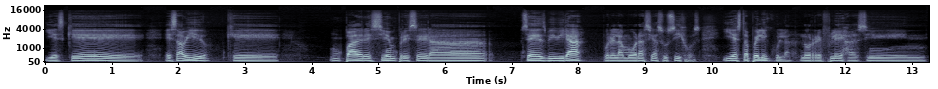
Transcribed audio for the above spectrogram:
Y es que he sabido que un padre siempre será, se desvivirá por el amor hacia sus hijos. Y esta película lo refleja sin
